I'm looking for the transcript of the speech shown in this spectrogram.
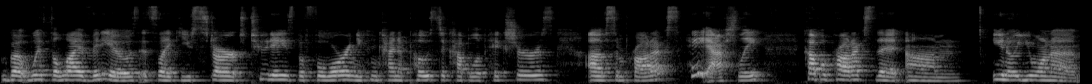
but with the live videos, it's like you start two days before and you can kind of post a couple of pictures of some products. Hey, Ashley, a couple products that, um, you know, you want to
